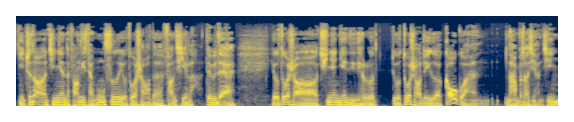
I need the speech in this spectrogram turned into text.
你知道今年的房地产公司有多少的放弃了，对不对？有多少去年年底的时候有多少这个高管拿不到奖金？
